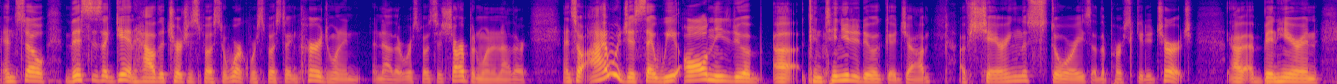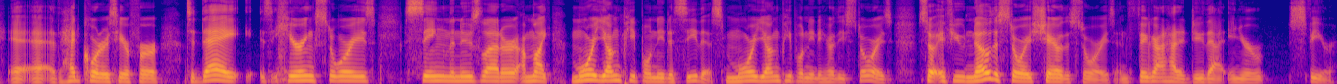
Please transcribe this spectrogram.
And so this is again how the church is supposed to work. We're supposed to encourage one another. We're supposed to sharpen one another. And so I would just say we all need to do a uh, continue to do a good job of sharing the stories of the persecuted church. I've been here in at headquarters here for today, hearing stories, seeing the newsletter. I'm like, more young people need to see this. More young people need to hear these stories. So if you know the stories, share the stories and figure out how to do that in your sphere.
